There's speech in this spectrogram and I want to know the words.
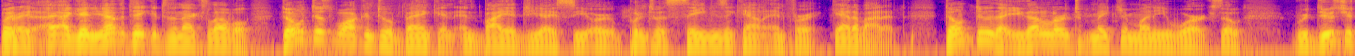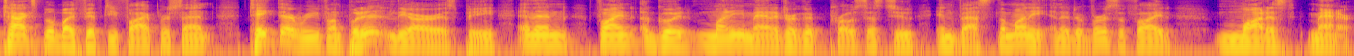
But Right. again, you have to take it to the next level. Don't just walk into a bank and, and buy a GIC or put into a savings account and forget about it. Don't do that. You got to learn to make your money work. So. Reduce your tax bill by 55%, take that refund, put it in the RSP, and then find a good money manager, a good process to invest the money in a diversified, modest manner.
